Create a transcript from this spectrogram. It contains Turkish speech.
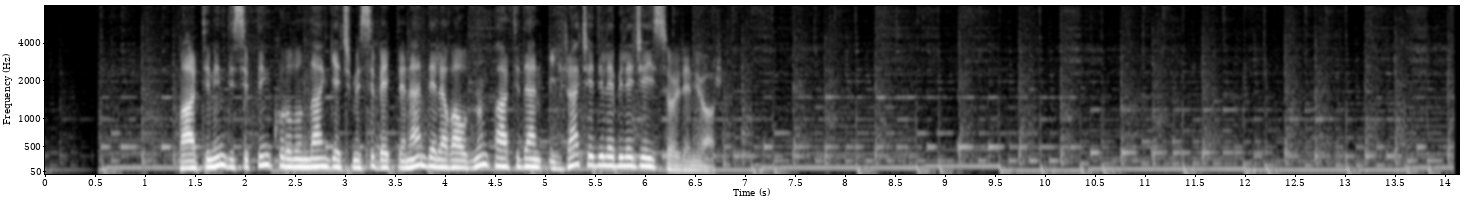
Partinin disiplin kurulundan geçmesi beklenen Delavaud'un partiden ihraç edilebileceği söyleniyor.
